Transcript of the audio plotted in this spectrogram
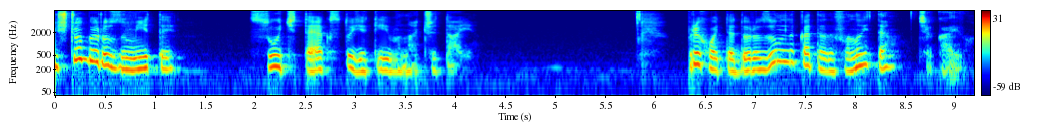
щоб розуміти суть тексту, який вона читає. Приходьте до розумника, телефонуйте, чекаю.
